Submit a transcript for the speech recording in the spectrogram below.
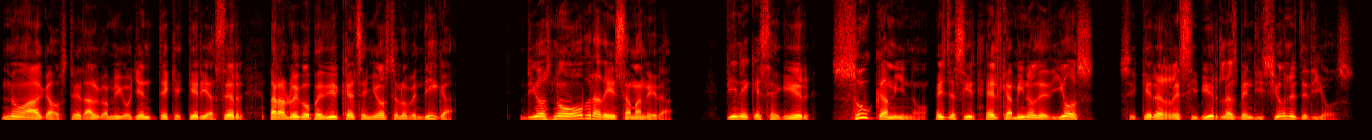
No haga usted algo, amigo oyente, que quiere hacer para luego pedir que el Señor se lo bendiga. Dios no obra de esa manera. tiene que seguir su camino, es decir, el camino de Dios, si quiere recibir las bendiciones de Dios.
